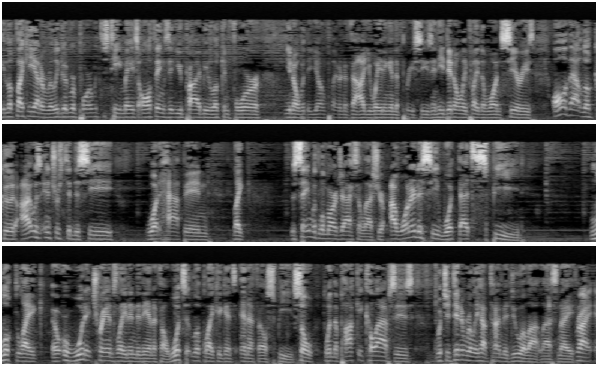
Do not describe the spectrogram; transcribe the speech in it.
he looked like he had a really good rapport with his teammates. All things that you'd probably be looking for, you know, with a young player and evaluating in the preseason. He did only play the one series. All of that looked good. I was interested to see what happened. Like, the same with Lamar Jackson last year. I wanted to see what that speed looked like, or would it translate into the NFL? What's it look like against NFL speed? So when the pocket collapses, which it didn't really have time to do a lot last night, Right.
